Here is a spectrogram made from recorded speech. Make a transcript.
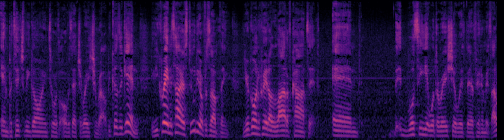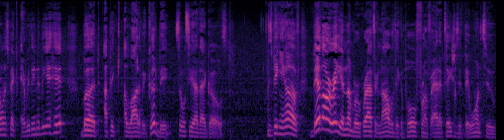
and potentially going towards oversaturation route. Because again, if you create an entire studio for something, you're going to create a lot of content, and we'll see what the ratio is there for hit miss. I don't expect everything to be a hit, but I think a lot of it could be. So we'll see how that goes. Speaking of, there's already a number of graphic novels they can pull from for adaptations if they want to,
